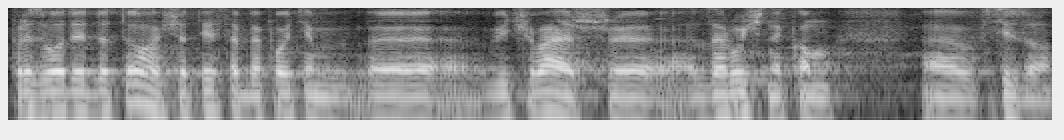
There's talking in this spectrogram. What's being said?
призводить до того, що ти себе потім е, відчуваєш е, заручником в СІЗО.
